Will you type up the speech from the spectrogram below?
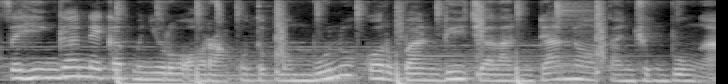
sehingga nekat menyuruh orang untuk membunuh korban di Jalan Danau Tanjung Bunga.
